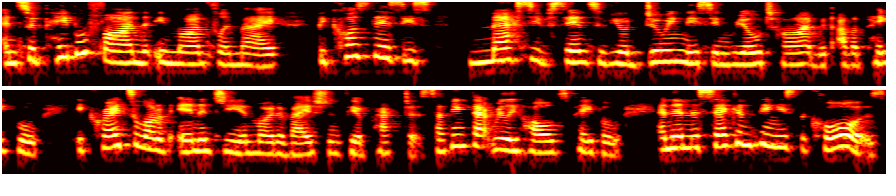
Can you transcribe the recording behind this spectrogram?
And so people find that in Mindful in May, because there's this massive sense of you're doing this in real time with other people, it creates a lot of energy and motivation for your practice. I think that really holds people. And then the second thing is the cause.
